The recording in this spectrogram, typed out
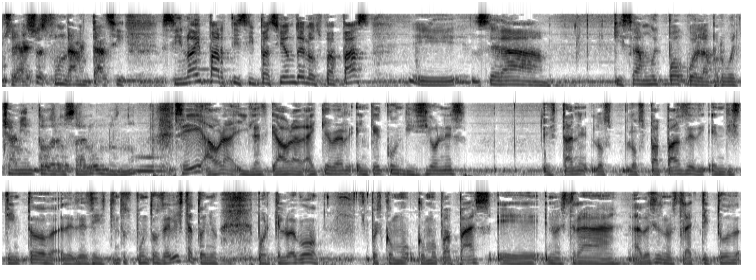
O sea, eso es fundamental. Si, si no hay participación de los papás, eh, será quizá muy poco el aprovechamiento de los alumnos, ¿no? Sí, ahora y ahora hay que ver en qué condiciones están los, los papás de, en distinto, desde distintos puntos de vista, Toño, porque luego, pues como, como papás, eh, nuestra, a veces nuestra actitud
